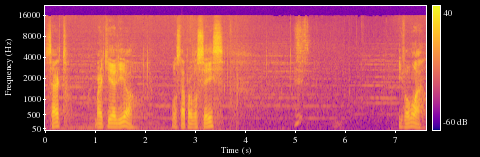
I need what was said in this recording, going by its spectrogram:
Certo? Marquei ali, ó. Mostrar pra vocês. E vamos lá.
